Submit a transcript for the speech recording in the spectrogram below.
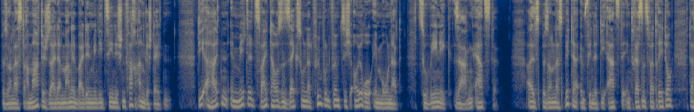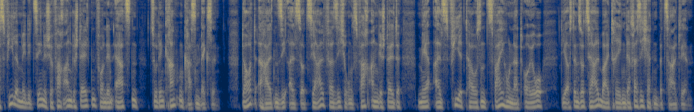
Besonders dramatisch sei der Mangel bei den medizinischen Fachangestellten. Die erhalten im Mittel 2655 Euro im Monat. Zu wenig, sagen Ärzte. Als besonders bitter empfindet die Ärzteinteressensvertretung, dass viele medizinische Fachangestellten von den Ärzten zu den Krankenkassen wechseln. Dort erhalten sie als Sozialversicherungsfachangestellte mehr als 4200 Euro, die aus den Sozialbeiträgen der Versicherten bezahlt werden.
